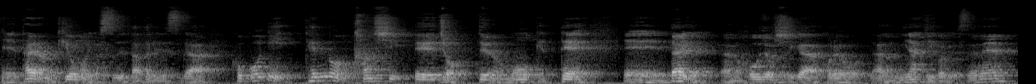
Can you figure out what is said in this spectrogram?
えー、平清盛が住んでたあたりですがここに天皇の監視所っていうのを設けてえー、代々あの北条氏がこれをあの担っていくわけですよね、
